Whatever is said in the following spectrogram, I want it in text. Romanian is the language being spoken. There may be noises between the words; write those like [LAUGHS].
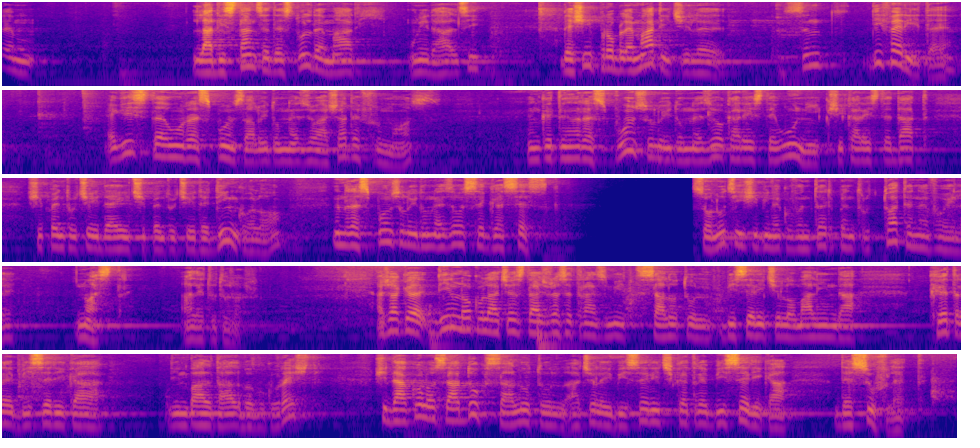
Suntem la distanțe destul de mari unii de alții, deși problematicile sunt diferite, există un răspuns al lui Dumnezeu așa de frumos, încât în răspunsul lui Dumnezeu, care este unic și care este dat și pentru cei de aici și pentru cei de dincolo, în răspunsul lui Dumnezeu se găsesc soluții și binecuvântări pentru toate nevoile noastre, ale tuturor. Așa că, din locul acesta, aș vrea să transmit salutul Bisericii Lomalinda către Biserica din Balta Albă București și de acolo să aduc salutul acelei biserici către Biserica de Suflet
